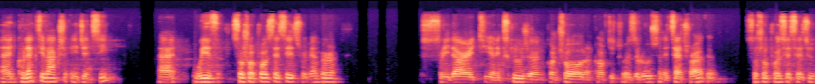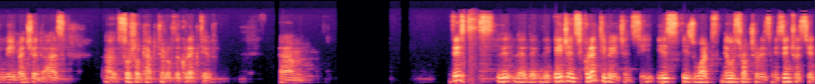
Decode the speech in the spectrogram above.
And collective action agency uh, with social processes, remember, solidarity and exclusion, control and conflict resolution, etc. The social processes we mentioned as uh, social capital of the collective. Um, this the, the, the, agency, collective agency, is is what neostructuralism is interested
